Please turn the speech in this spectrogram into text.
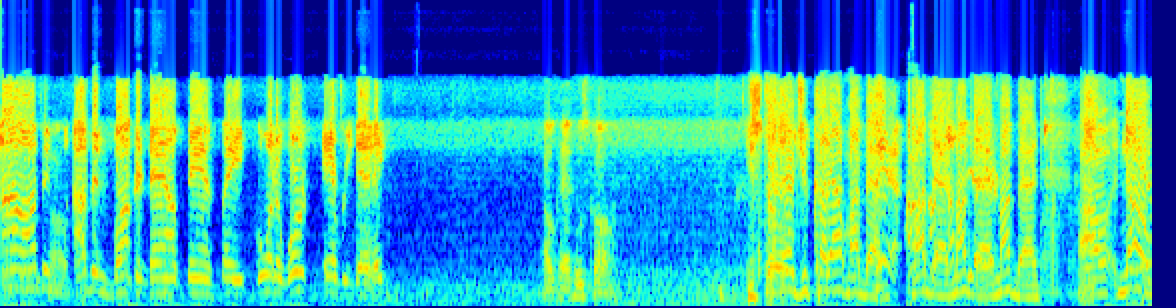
Oh, I've been I've been bunkered down, staying safe, going to work every day. Okay, who's calling? You still there? Did you cut out? My bad. Yeah, my bad. My bad. My bad. Uh, no.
